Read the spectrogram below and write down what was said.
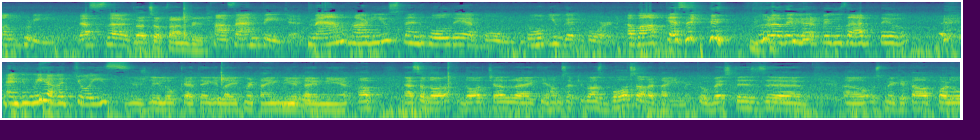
Pankhuri. That's the That's a fan page. हाँ फैन पेज है ma'am how do you spend whole day at home don't you get bored अब आप कैसे पूरा दिन घर पे गुजारते हो And do we have a choice usually लोग कहते हैं कि लाइफ में टाइम नहीं है। टाइम नहीं है अब ऐसा दौर दौर चल रहा है कि हम सबके पास बहुत सारा टाइम है तो बेस्ट इज़ उसमें किताब पढ़ो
